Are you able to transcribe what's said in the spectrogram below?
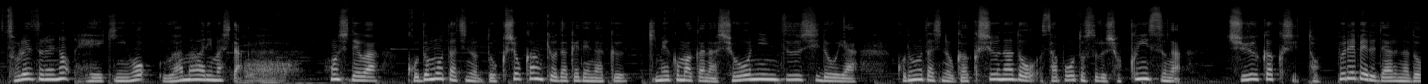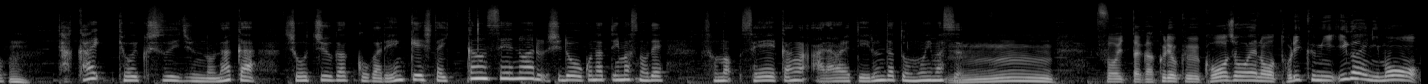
それぞれの平均を上回りました。本市では子どもたちの読書環境だけでなくきめ細かな少人数指導や子どもたちの学習などをサポートする職員数が中学史トップレベルであるなどうん、高い教育水準の中小中学校が連携した一貫性のある指導を行っていますのでその成果が現れているんだと思います。うーん。そういった学力向上への取り組み以外にも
